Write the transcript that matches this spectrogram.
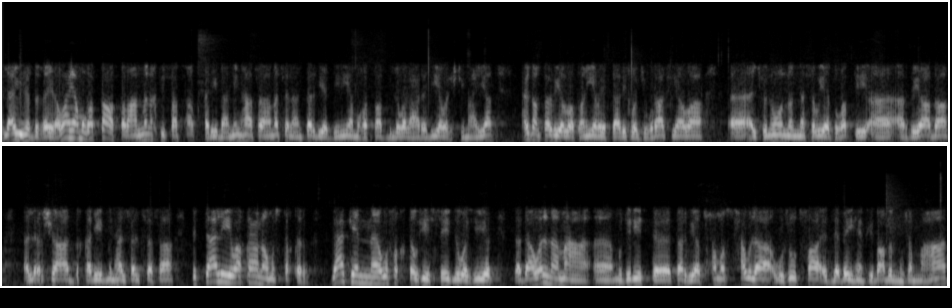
لا يوجد غيرها. وهي مغطاة طبعا من اختصاصات قريبة منها فمثلا التربية الدينية مغطاة باللغة العربية والاجتماعيات أيضا التربية الوطنية بالتاريخ والجغرافيا والفنون النسوية تغطي الرياضة الإرشاد قريب منها الفلسفة. بالتالي واقعنا مستقر. لكن وفق توجيه السيد الوزير تداولنا مع مديرية تربية حمص حول وجود فائض لديهم في بعض المجمعات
